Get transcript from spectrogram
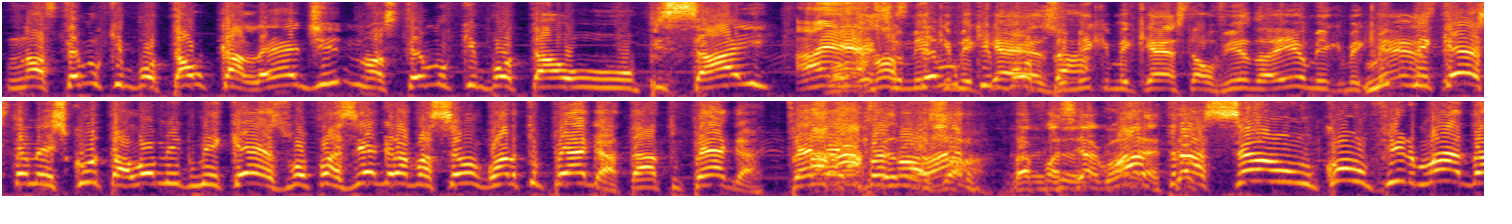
Nós temos que botar o Khaled, nós temos que botar o Psy. Ah, é? Nós o Mick Miquel, botar- o Mick Miquel tá ouvindo aí? O Mick Mick Miquel? Miquel tá na escuta, alô Mick Miquel, vou fazer a gravação agora, tu pega, tá? Tu pega, pega aí pra nós, ó. Vai fazer agora? Atração confirmada,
